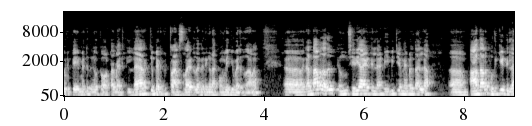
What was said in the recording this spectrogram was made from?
ഒരു പേയ്മെന്റ് നിങ്ങൾക്ക് ഓട്ടോമാറ്റിക്കലി ഡയറക്റ്റ് ബെനിഫിറ്റ് ട്രാൻസ്ഫർ ആയിട്ട് തന്നെ നിങ്ങളുടെ അക്കൗണ്ടിലേക്ക് വരുന്നതാണ്. രണ്ടാമത് അത് ഒന്നും ശരിയായിട്ടില്ല. ഡി ബി ടി എനേബിൾഡ് അല്ല. ആധാർ പുതുക്കിയിട്ടില്ല.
